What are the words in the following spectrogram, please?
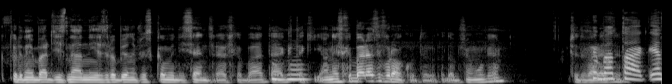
który najbardziej znany jest robiony przez Comedy Central chyba, tak? Taki, on jest chyba raz w roku tylko, dobrze mówię? Czy dwa Chyba razy? tak. Ja,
